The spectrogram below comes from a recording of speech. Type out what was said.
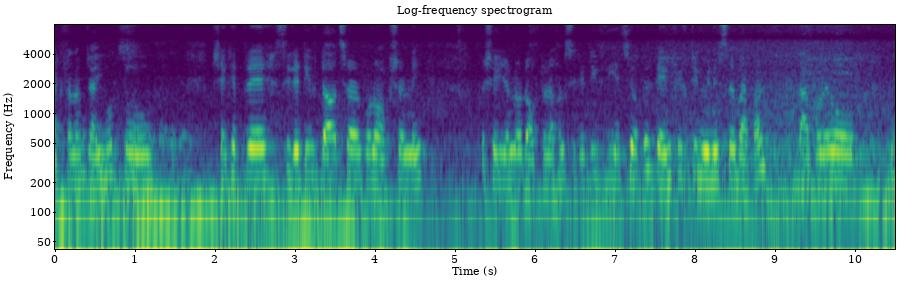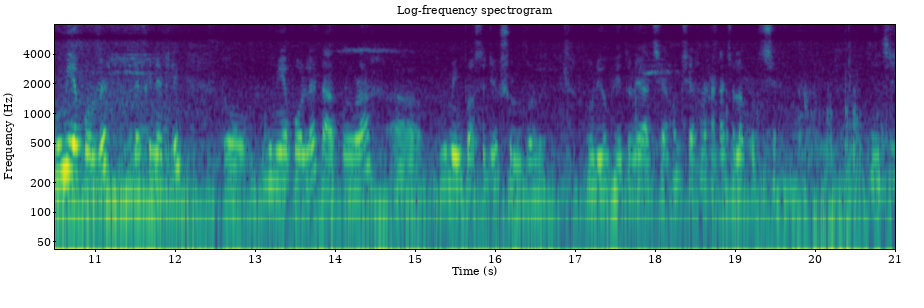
আটকালাম, যাই হোক, তো সেক্ষেত্রে সিডেটিভ দেওয়া ছাড়ার কোনো অপশন নেই। তো সেই জন্য ডক্টর এখন সিডেটিভ দিয়েছে ওকে টেন ফিফটিন মিনিটসের ব্যাপার। তারপরে ও ঘুমিয়ে পড়বে ডেফিনেটলি তো ঘুমিয়ে পড়লে তারপরে ওরা গ্রুমিং প্রসিডিওর শুরু করবে। ওরিও ভেতরে আছে এখন সে এখন হাঁটাচলা করছে। এই যে।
